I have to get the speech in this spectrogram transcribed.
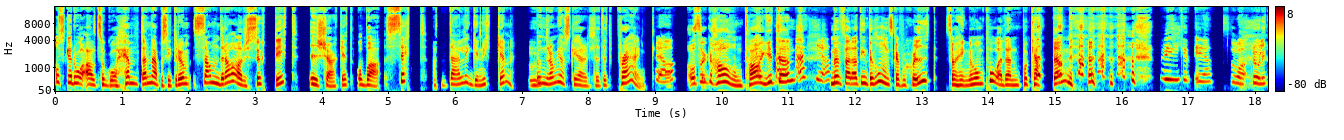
Och ska då alltså gå och hämta den här på sitt rum. Sandra har suttit i köket och bara sett att där ligger nyckeln. Mm. Undrar om jag ska göra ett litet prank. Ja. Och så har hon tagit den. Ja. Men för att inte hon ska få skit så hänger hon på den på katten. Vilket är så roligt.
